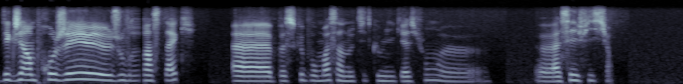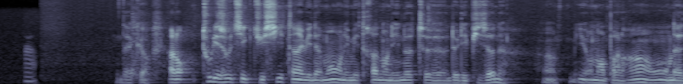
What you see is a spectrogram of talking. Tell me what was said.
dès que j'ai un projet, j'ouvre un Slack parce que pour moi c'est un outil de communication assez efficient. D'accord. Alors, tous les outils que tu cites, hein, évidemment, on les mettra dans les notes de l'épisode. Hein, et on en parlera. On a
